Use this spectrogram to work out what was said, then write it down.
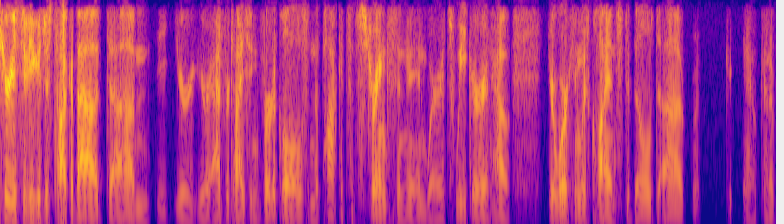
curious if you could just talk about um, your advertising verticals and the pockets of strengths and where it's weaker, and how you're working with clients to build, uh, you know, kind of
